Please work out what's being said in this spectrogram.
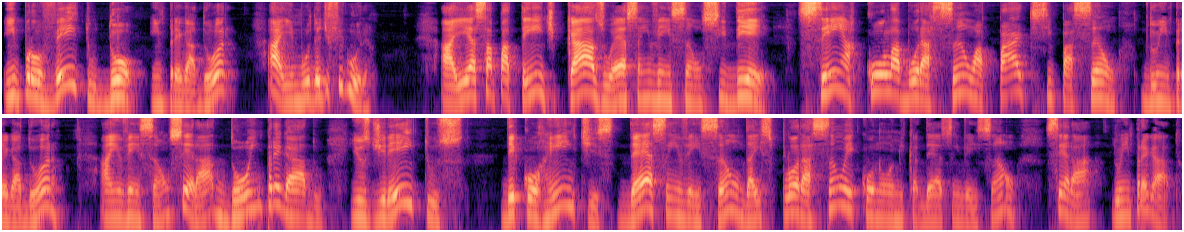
em proveito do empregador, aí muda de figura. Aí essa patente, caso essa invenção se dê sem a colaboração, a participação do empregador, a invenção será do empregado. E os direitos decorrentes dessa invenção, da exploração econômica dessa invenção, será do empregado.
